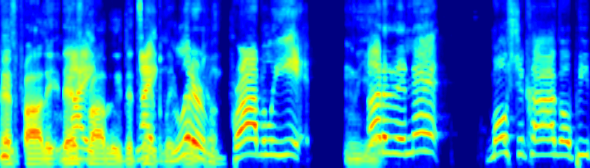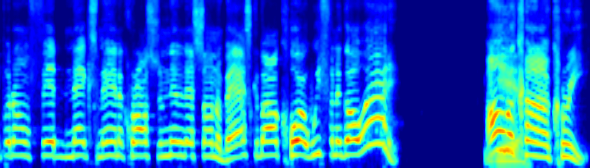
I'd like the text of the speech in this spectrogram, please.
That's probably that's Like- probably the template. like right literally, probably it. Mm, yeah. Other than that, most Chicago people don't fit the next man across from them that's on the basketball court. We finna go at it on yeah. the concrete.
